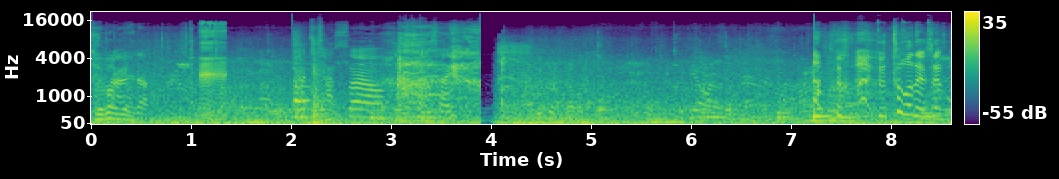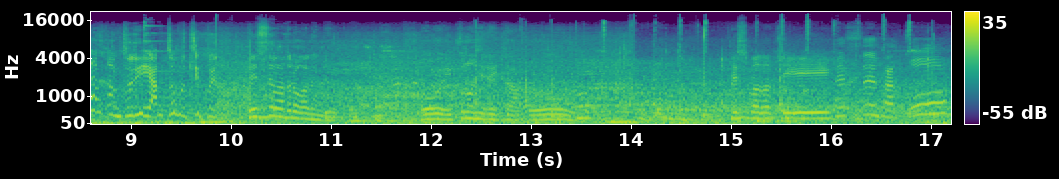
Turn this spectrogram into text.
대박이야. 아니다. 같이 잤어요. 잘 사이. 유튜버 냄새 뿜뿜 둘이 양쪽으로 찍고 있어. 패스가 들어가는 거. 오, 예쁜 언니 돼 있다. 오. 패스 받았지. 패스 받고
